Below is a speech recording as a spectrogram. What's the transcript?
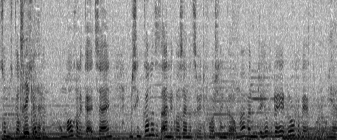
soms kan het dus ook een onmogelijkheid zijn. Misschien kan het uiteindelijk wel zijn dat ze weer tevoorschijn komen, maar dan moet er heel veel doorgewerkt worden. ja.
